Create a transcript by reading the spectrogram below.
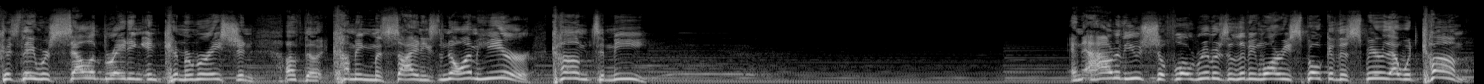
because they were celebrating in commemoration of the coming Messiah. And he said, No, I'm here. Come to me. And out of you shall flow rivers of living water. He spoke of the Spirit that would come.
